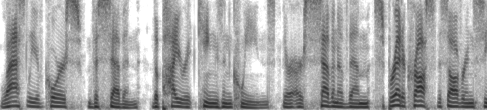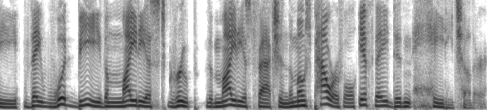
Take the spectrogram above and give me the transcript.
Lastly, of course, the seven, the pirate kings and queens. There are seven of them spread across the sovereign sea. They would be the mightiest group, the mightiest faction, the most powerful if they didn't hate each other.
